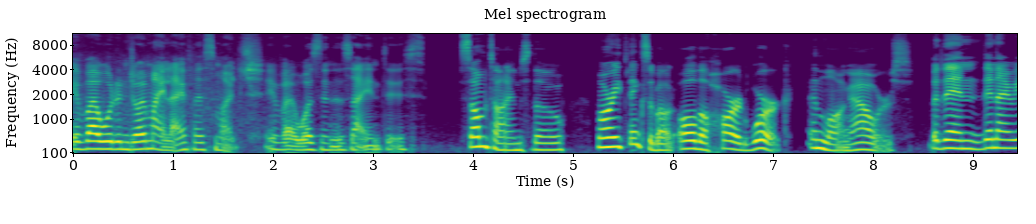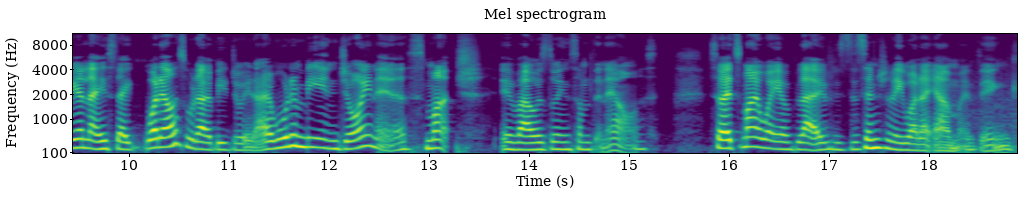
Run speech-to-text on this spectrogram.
if I would enjoy my life as much if I wasn't a scientist. Sometimes, though, Mari thinks about all the hard work and long hours. But then, then I realized, like, what else would I be doing? I wouldn't be enjoying it as much if I was doing something else. So it's my way of life. It's essentially what I am, I think.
